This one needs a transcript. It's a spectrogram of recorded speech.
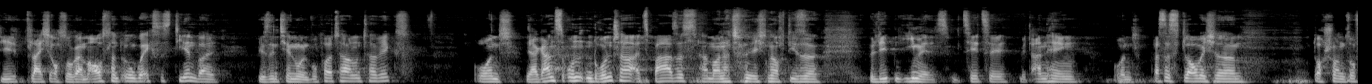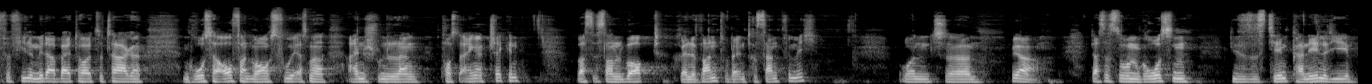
die vielleicht auch sogar im Ausland irgendwo existieren, weil wir sind hier nur in Wuppertal unterwegs. Und ja, ganz unten drunter als Basis haben wir natürlich noch diese beliebten E-Mails mit CC, mit Anhängen. Und das ist, glaube ich, äh, doch schon so für viele Mitarbeiter heutzutage ein großer Aufwand, morgens früh erstmal eine Stunde lang Posteingang checken. Was ist dann überhaupt relevant oder interessant für mich? Und äh, ja, das ist so im Großen diese Systemkanäle, die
